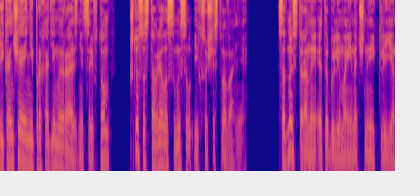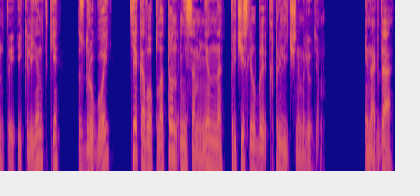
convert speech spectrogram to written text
и кончая непроходимой разницей в том, что составляло смысл их существования. С одной стороны, это были мои ночные клиенты и клиентки, с другой – те, кого Платон, несомненно, причислил бы к приличным людям. Иногда,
